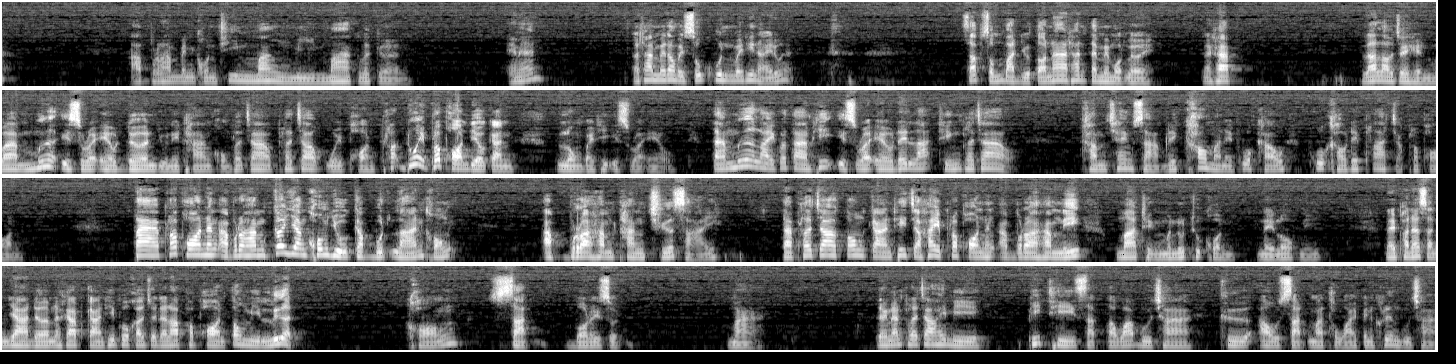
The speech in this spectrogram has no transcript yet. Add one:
อับราฮัมเป็นคนที่มั่งมีมากเหลือเกินเอเมนแล้วท่านไม่ต้องไปซุกหุ้นไว้ที่ไหนด้วย ทรัพย์สมบัติอยู่ต่อหน้าท่านเต็มไปหมดเลยนะครับ แล้วเราจะเห็นว่าเมื่ออิสราเอลเดินอยู่ในทางของพระเจ้า พระเจ้าอวยพรพระด้วยพระพรเดียวกันลงไปที่อิสราเอล แต่เมื่อไรก็ตามที่อิสราเอลได้ละทิ้งพระเจ้าคำแช่งสาปได้เข้ามาในพวกเขา พวกเขาได้พลาดจากพระพร แต่พระพรนางอับราฮัมก็ยังคงอยู่กับบุตรหลานของอับราฮัมทางเชื้อสาย แต่พระเจ้าต้องการที่จะให้พระพรทางอับราฮัมนี้มาถึงมนุษย์ทุกคนในโลกนี้ ในพันธสัญญาเดิมนะครับ การที่พวกเขาจะได้รับพระพรต้องมีเลือดของสัตว์บริสุทธิ์มา ดังนั้นพระเจ้าให้มีพิธีสัตวบูชา คือเอาสัตว์มาถวายเป็นเครื่องบูชา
